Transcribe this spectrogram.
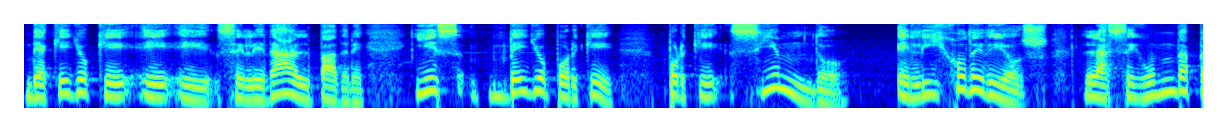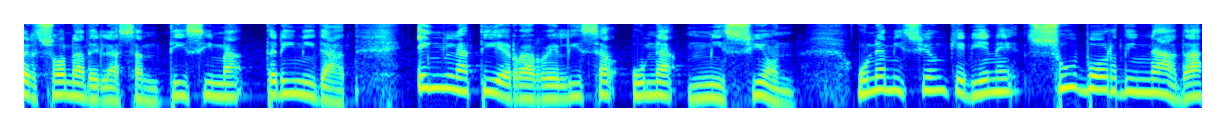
de aquello que eh, eh, se le da al Padre. Y es bello ¿por qué? Porque siendo el Hijo de Dios, la segunda persona de la Santísima Trinidad, en la tierra realiza una misión, una misión que viene subordinada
